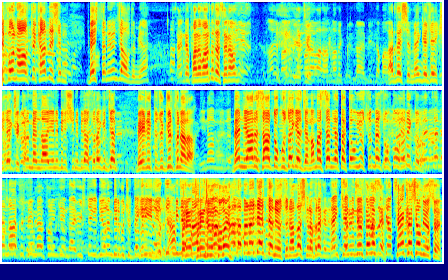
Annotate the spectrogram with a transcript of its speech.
iPhone 6 kardeşim. 5 sene önce aldım ya. Sende para vardı da sen almıyorsun. Sana bu yetiyor. Kardeşim ben gece 2'de Balık çıktı. gidiyorum. Ben daha yeni bir işini biraz sonra gideceğim. Beylikdüzü Gülpınar'a. Ben yarın saat 9'da geleceğim ama sen yatakta uyuyorsun ben soğukta orada bekliyorum. Ben senden daha kötüyüm ben fırıncıyım dayı. Üçte gidiyorum bir buçukta geri gidiyorum. 30 milyar fırın- fırıncılık kolay mı? Bana dertleniyorsun Allah aşkına bırakın. Ben kendim Fırıncılıkta nasıl? Sen kaç alıyorsun?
